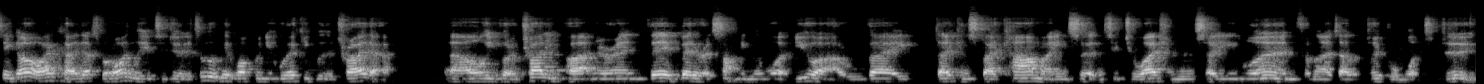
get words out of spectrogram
think, oh, okay, that's what I need to do. It's a little bit like when you're working with a trader uh, or you've got a trading partner and they're better at something than what you are, or they they can stay calmer in certain situations, and so you learn from those other people what to do.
